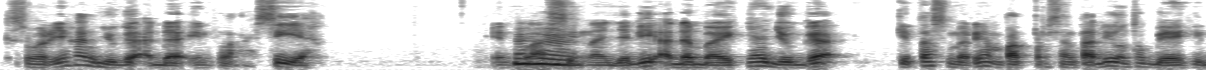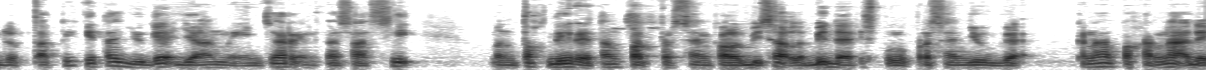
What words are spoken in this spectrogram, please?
sebenarnya kan juga ada inflasi ya inflasi mm -hmm. nah jadi ada baiknya juga kita sebenarnya 4% tadi untuk biaya hidup, tapi kita juga jangan mengincar investasi mentok di return 4%, kalau bisa lebih dari 10% juga. Kenapa? Karena ada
